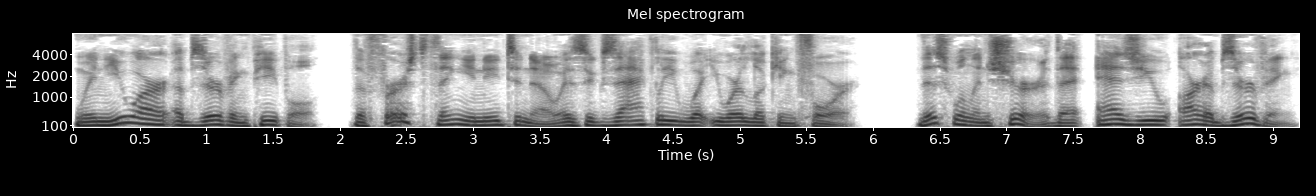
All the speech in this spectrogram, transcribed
When you are observing people, the first thing you need to know is exactly what you are looking for. This will ensure that as you are observing,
